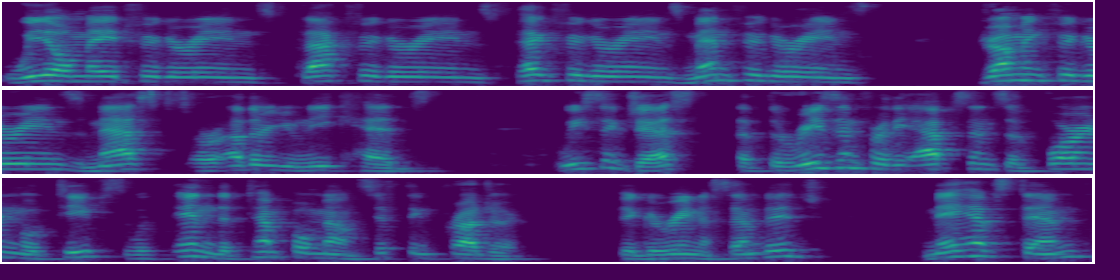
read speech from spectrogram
figurines, wheel-made figurines, plaque figurines, peg figurines, men figurines, drumming figurines, masks, or other unique heads. We suggest that the reason for the absence of foreign motifs within the Temple Mount Sifting Project figurine assemblage may have stemmed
